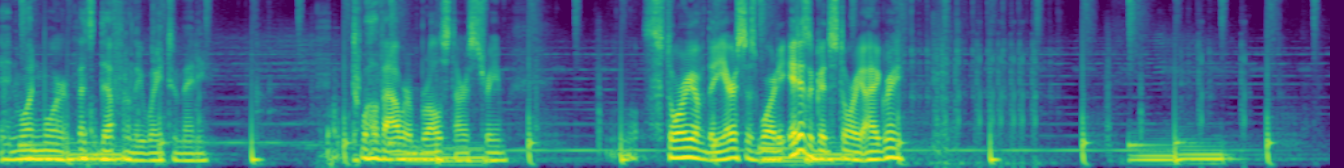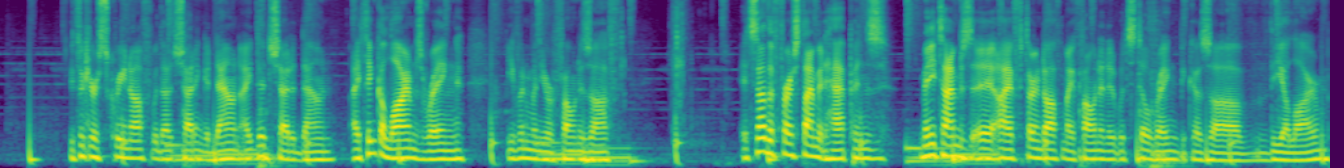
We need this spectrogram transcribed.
And one more. That's definitely way too many. 12 hour Brawl Stars stream. Story of the year, says Wardy. It is a good story, I agree. You took your screen off without shutting it down. I did shut it down. I think alarms ring even when your phone is off. It's not the first time it happens. Many times uh, I've turned off my phone and it would still ring because of the alarm.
